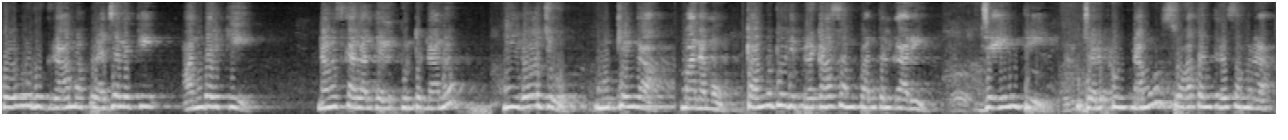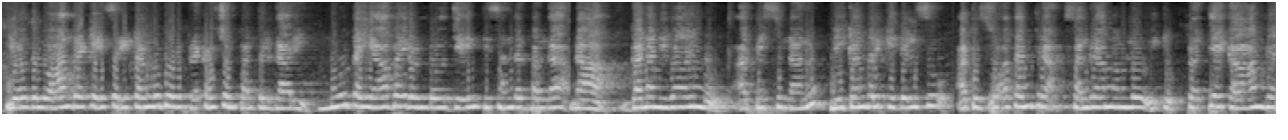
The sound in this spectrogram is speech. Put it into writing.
కోవూరు గ్రామ ప్రజలకి అందరికీ నమస్కారాలు తెలుపుకుంటున్నాను. ఈ రోజు ముఖ్యంగా మనము టంగుటూరి ప్రకాశం పంతులు గారి జయంతి జరుపుకుంటున్నాము. స్వాతంత్ర సమర యోధులు ఆంధ్రకేసరి టంగుటూరి ప్రకాశం పంతులు గారి నూట యాభై రెండో జయంతి సందర్భంగా నా గణ నివాళులు అర్పిస్తున్నాను. మీకందరికీ తెలుసు అటు స్వాతంత్ర సంగ్రామంలో ఇటు ప్రత్యేక ఆంధ్ర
